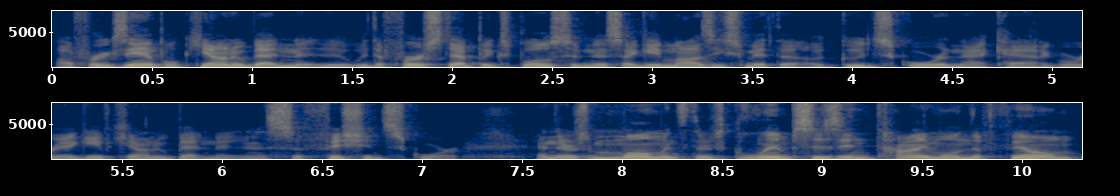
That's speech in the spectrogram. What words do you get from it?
Uh, for example, Keeanu Benton, uh, with the first step explosiveness, I gave Mazi Smith a, a, good score in that category. I gave Keeanu Benton a, a sufficient score. And there's moments, there's glimpses in time on the film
